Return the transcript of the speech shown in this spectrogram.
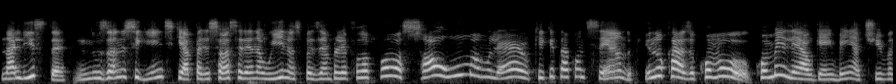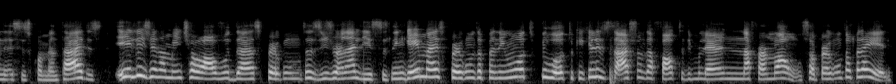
na lista. Nos anos seguintes, que apareceu a Serena Williams, por exemplo, ele falou, pô, só uma mulher, o que que tá acontecendo? E no caso, como, como ele é alguém bem ativo nesses comentários, ele geralmente é o alvo das perguntas de jornalistas. Ninguém mais pergunta para nenhum outro piloto o que, que eles acham da falta de mulher na Fórmula 1, só perguntam para ele.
